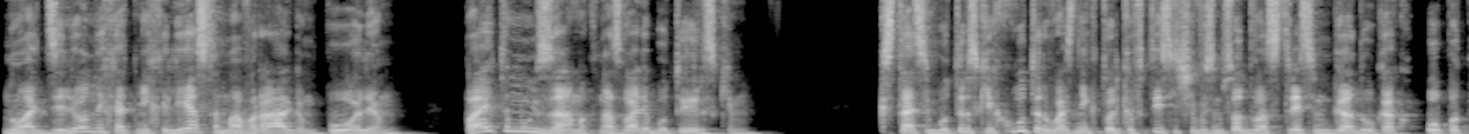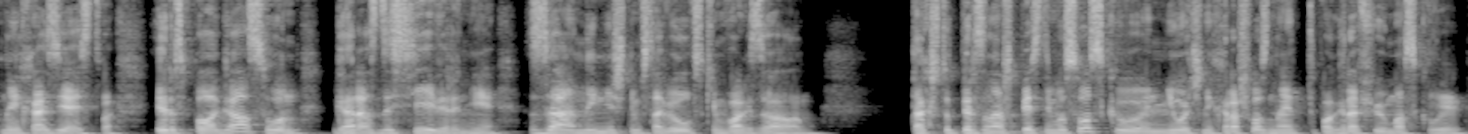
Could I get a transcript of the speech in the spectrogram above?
но отделенных от них лесом, оврагом, полем. Поэтому и замок назвали Бутырским. Кстати, Бутырский хутор возник только в 1823 году как опытное хозяйство, и располагался он гораздо севернее, за нынешним Савеловским вокзалом. Так что персонаж песни Высоцкого не очень хорошо знает топографию Москвы.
